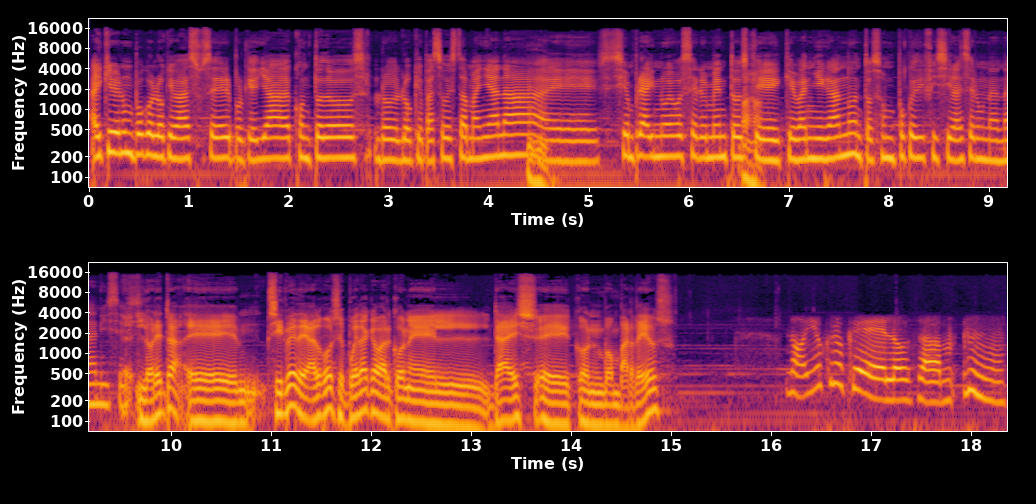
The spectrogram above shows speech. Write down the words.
Hay que ver un poco lo que va a suceder porque ya con todos lo, lo que pasó esta mañana, eh, siempre hay nuevos elementos que, que van llegando, entonces es un poco difícil hacer un análisis. Loreta, eh, ¿sirve de algo? ¿Se puede acabar con el Daesh eh, con bombardeos? No, yo creo que los,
